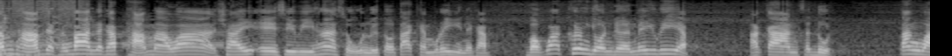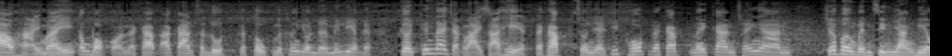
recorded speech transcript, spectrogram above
คำถามจากทางบ้านนะครับ ถามมาว่าใช้ ACV 50หรือ Toyota Camry นะครับ บอกว่าเครื่องยนต์เดินไม่เรียบ อาการสะดุด ตั้งวาล์วหายไหม ต้องบอกก่อนนะครับ อาการสะดุดกระตุกหรือเครื่องยนต์เดินไม่เรียบเนี่ยเกิดขึ้นได้จากหลายสาเหตุนะครับ ส่วนใหญ่ที่พบนะครับในการใช้งานเชื้อเพลิงเบนซินอย่างเดียว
